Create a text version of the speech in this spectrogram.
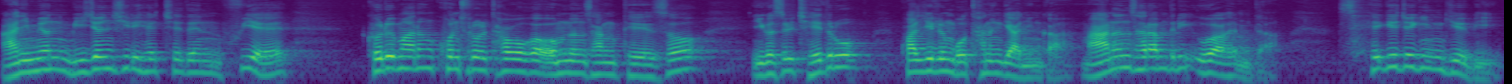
아니면 미전실이 해체된 후에 그만한 컨트롤 타워가 없는 상태에서 이것을 제대로 관리를 못하는 게 아닌가? 많은 사람들이 의아합니다. 세계적인 기업이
